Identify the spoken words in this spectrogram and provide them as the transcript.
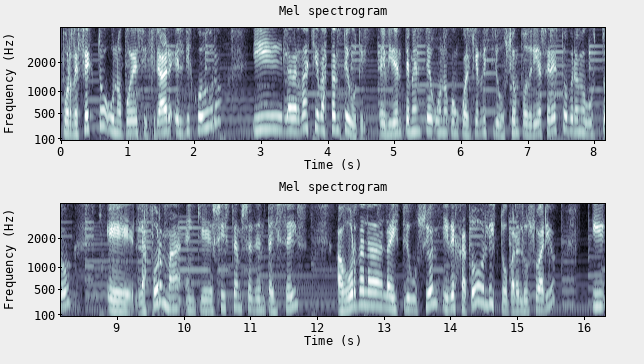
por defecto uno puede cifrar el disco duro y la verdad es que es bastante útil. Evidentemente uno con cualquier distribución podría hacer esto, pero me gustó eh, la forma en que System76 aborda la, distribución y deja todo listo para el usuario y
